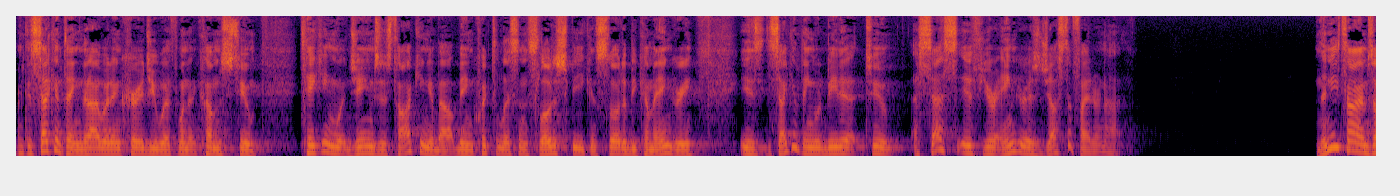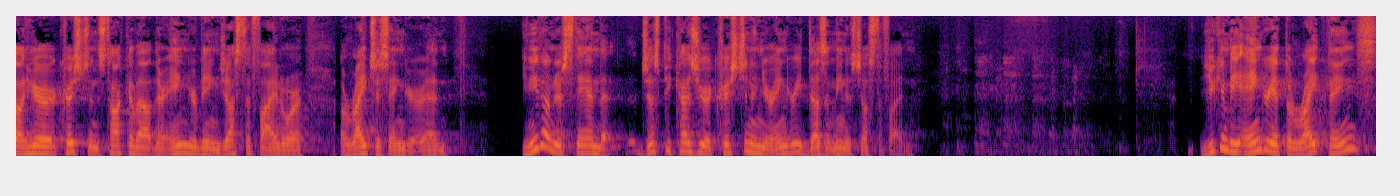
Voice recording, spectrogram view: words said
The second thing that I would encourage you with when it comes to taking what James is talking about, being quick to listen, slow to speak, and slow to become angry, is the second thing would be to, to assess if your anger is justified or not. Many times I'll hear Christians talk about their anger being justified or a righteous anger. And you need to understand that just because you're a Christian and you're angry doesn't mean it's justified. You can be angry at the right things,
